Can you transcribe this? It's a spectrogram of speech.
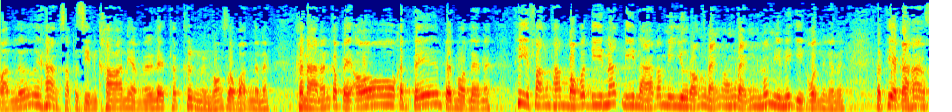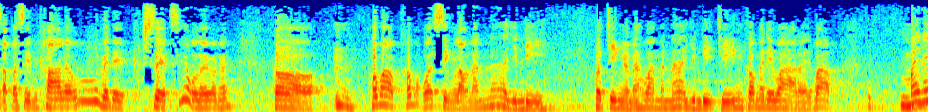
วรรค์เลยห้างสรรพสินค้าเนี่ยไม่ได้ทักครึ่งหนึ่งของสวรรค์นะนะขนาดนั้นก็ไปอ้อกันเต็มไปหมดเลยนะที่ฟังทำบอกว่าดีนักดีหนา ก็มีอยู่ร้องแหลงร้องแหลงก็มีไม่กี่คนหนึ่งนะถ้าเทียบกับห้างสรรพสินค้าแล้วไม่ได้เศษเสี้ยวเลยว่างั้น ก็เพราะว่าเขาบอกว่าสิ่งเหล่านั้นน่ายินดีก็จริงอะนะว่ามันน่ายินดีจริงก็ไม่ได้ว่าอะไรว่า ไม่ได้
